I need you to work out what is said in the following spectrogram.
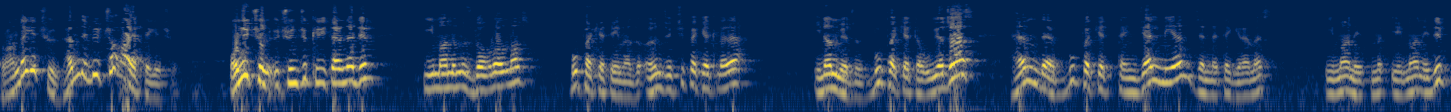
Kur'an'da geçiyor. Hem de birçok ayette geçiyor. Onun için üçüncü kriter nedir? İmanımız doğru olmaz. Bu pakete inanacağız. Önceki paketlere inanmayacağız. Bu pakete uyacağız. Hem de bu paketten gelmeyen cennete giremez. İman, etme, iman edip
